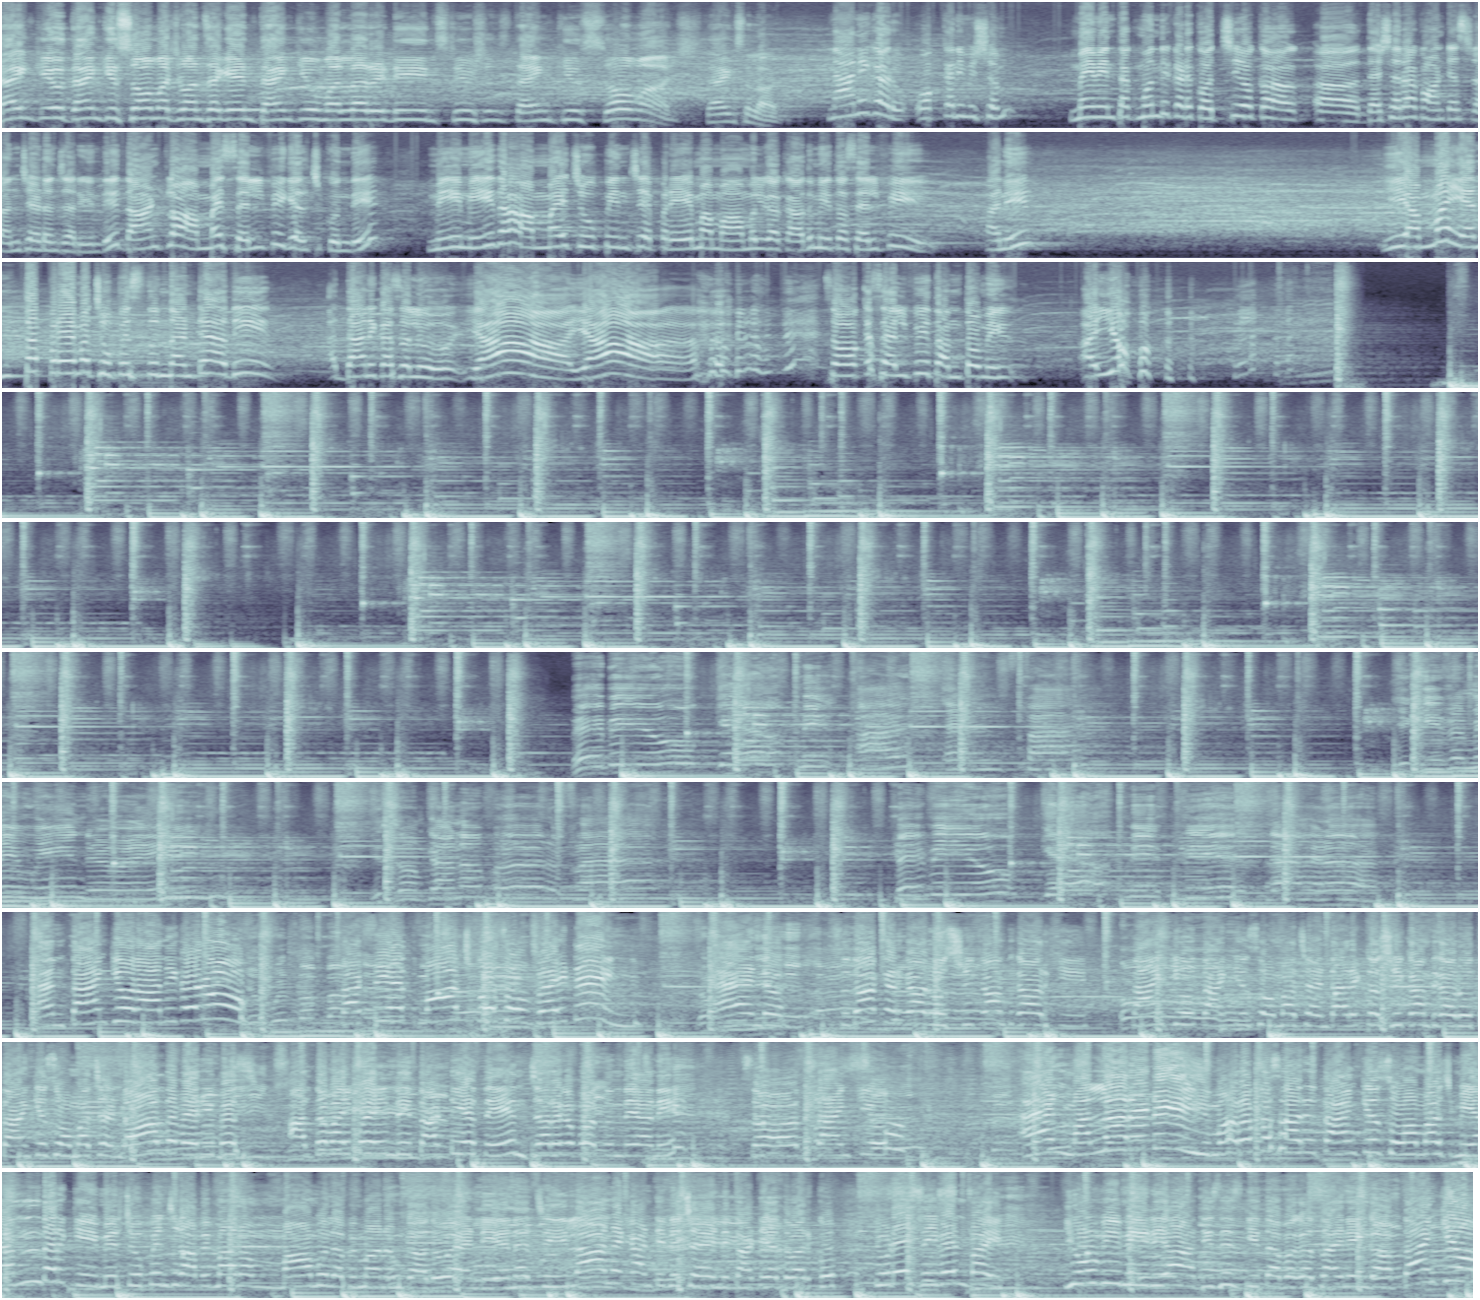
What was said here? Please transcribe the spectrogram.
Thank you thank you so much once again thank you Mallareddy institutions thank you so much thanks a lot Nani garu ఒక్క నిమిషం. మేము ఇంతకు ముందు ఇక్కడికి వచ్చి ఒక దసరా కాంటెస్ట్ రన్ చేయడం జరిగింది. దాంట్లో అమ్మాయి సెల్ఫీ గెలుచుకుంది. మీ మీద అమ్మాయి చూపించే ప్రేమ మామూలుగా కాదు మీతో సెల్ఫీ అని. ఈ అమ్మాయి ఎంత ప్రేమ చూపిస్తుందంటే అది దానికి అసలు యా యా. సో ఒక సెల్ఫీ తనతో మీ అయ్యో. డైరెక్టర్ శ్రీకాంత్ గారు thank you so much and all the very best అర్థమైపోయింది థర్టీ ఎయిత్ ఏం జరగబోతుంది అని so thank you and Mallareddy మరొకసారి థ్యాంక్ యూ సో మచ్ మీ అందరికీ మీరు చూపించిన అభిమానం మామూలు అభిమానం కాదు. అండ్ ఎనర్జీ ఇలానే కంటిన్యూ చేయండి థర్టీ ఎయిత్ వరకు today's event by UV media this is Geetha Baga signing off thank you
